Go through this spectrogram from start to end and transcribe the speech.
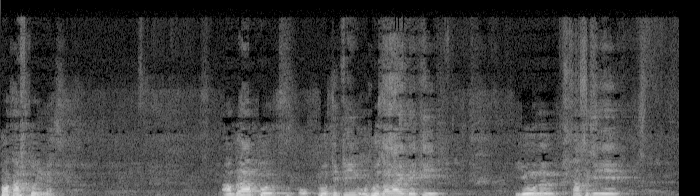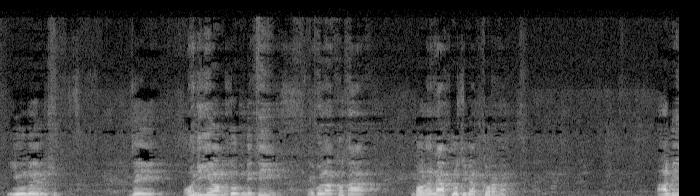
প্রকাশ করি না। আমরা প্রতিটি উপজেলায় দেখি ইউনের কাছে গিয়ে ইউনের যে অনিয়ম, দুর্নীতি, এগুলা কথা বলে না, প্রতিবাদ করে না। আমি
